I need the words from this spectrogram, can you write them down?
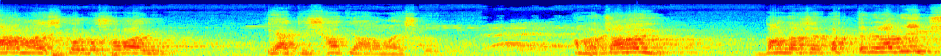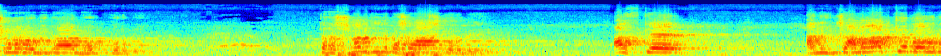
আরামায়েশ করব সবাই একই সাথে আরামায়েশ করব আমরা চাই বাংলাদেশের প্রত্যেক নাগরিক সমান অধিকার ভোগ করবে তারা শান্তিতে বসবাস করবে আজকে আমি জামাতকে বলব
